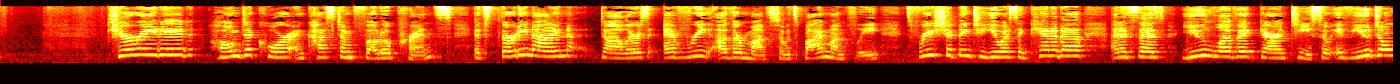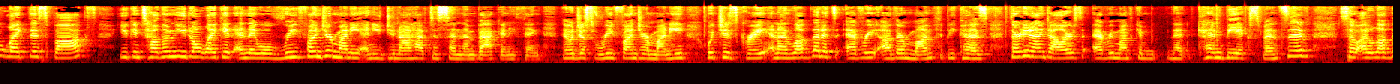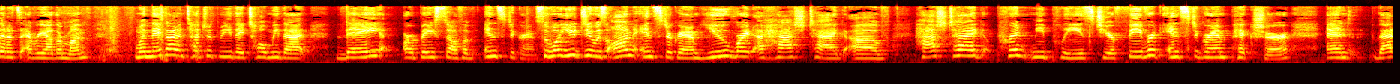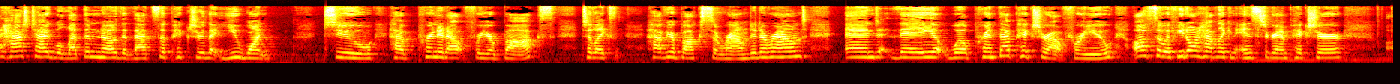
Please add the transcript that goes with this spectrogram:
curated home decor and custom photo prints. It's $39 every other month, so it's bi-monthly. It's free shipping to US and Canada, and it says you love it guarantee. So if you don't like this box, you can tell them you don't like it and they will refund your money and you do not have to send them back anything. They will just refund your money, which is great. And I love that it's every other month because $39 every month can, that can be expensive. So I love that it's every other month. When they got in touch with me, they told me that they are based off of Instagram. So what you do is on Instagram, you write a hashtag of hashtag print me please to your favorite Instagram picture and that hashtag will let them know that that's the picture that you want to have printed out for your box to like have your box surrounded around and they will print that picture out for you. Also, if you don't have like an Instagram picture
